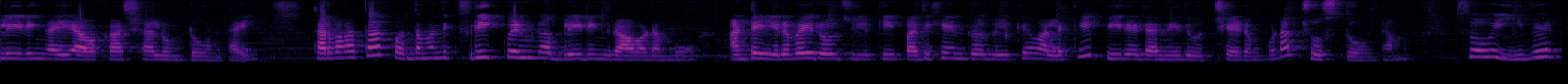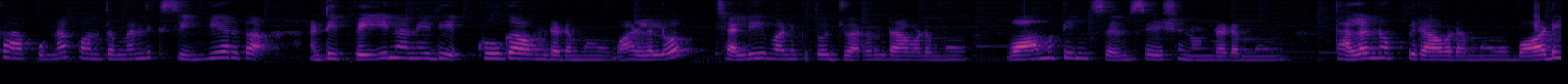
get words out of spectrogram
బ్లీడింగ్ అయ్యే అవకాశాలు ఉంటూ ఉంటాయి. తర్వాత కొంతమందికి ఫ్రీక్వెంట్గా బ్లీడింగ్ రావడము అంటే ఇరవై రోజులకి పదిహేను రోజులకే వాళ్ళకి పీరియడ్ అనేది వచ్చేయడం కూడా చూస్తూ ఉంటాము. సో ఇవే కాకుండా కొంతమందికి సివియర్గా అంటే పెయిన్ అనేది ఎక్కువగా ఉండడము వాళ్ళలో చలి వణుకుతో జ్వరం రావడము వామిటింగ్ సెన్సేషన్ ఉండడము తలనొప్పి రావడము బాడీ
